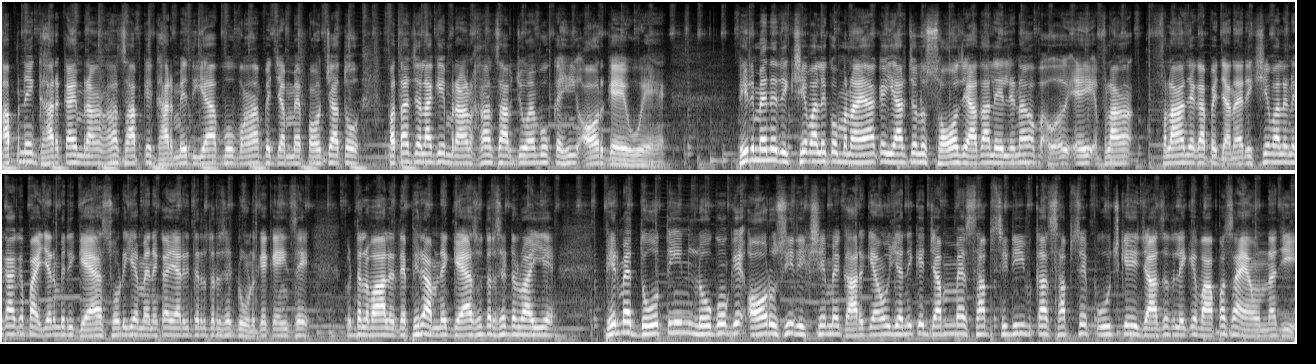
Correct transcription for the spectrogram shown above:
اپنے گھر کا عمران خان صاحب کے گھر میں دیا۔ وہ وہاں پہ جب میں پہنچا تو پتہ چلا کہ عمران خان صاحب جو ہیں وہ کہیں اور گئے ہوئے ہیں۔ پھر میں نے رکشے والے کو منایا کہ یار چلو سو زیادہ لے لینا فلاں فلاں جگہ پہ جانا ہے۔ رکشے والے نے کہا کہ بھائی جان میری گیس تھوڑی ہے۔ میں نے کہا یار ادھر ادھر سے ڈھونڈ کے کہیں سے ڈلوا لیتے۔ پھر ہم نے گیس ادھر سے ڈلوائی ہے۔ پھر میں دو تین لوگوں کے اور اسی رکشے میں گھر گیا ہوں۔ یعنی کہ جب میں سبسڈی کا سب سے پوچھ کے اجازت لے کے واپس آیا ہوں نا جی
